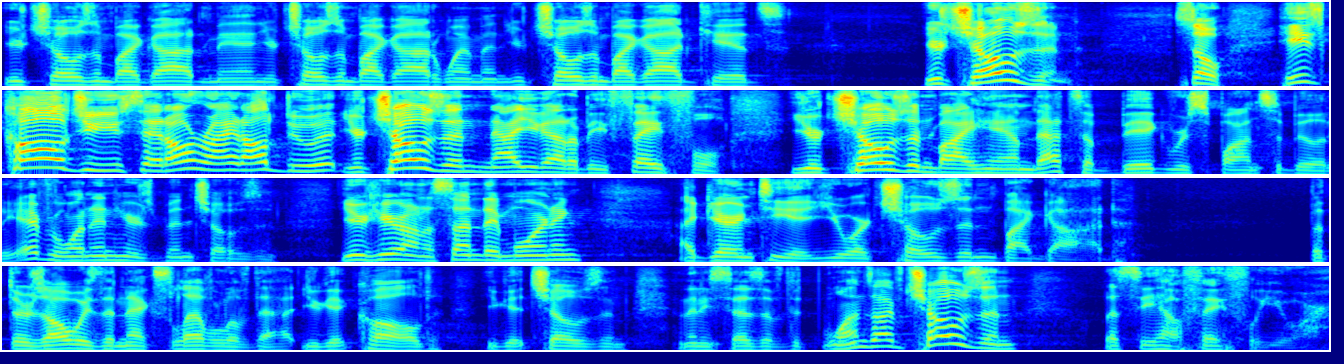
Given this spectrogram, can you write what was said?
You're chosen by God, men. You're chosen by God, women. You're chosen by God, kids. You're chosen. So he's called you. You said, All right, I'll do it. You're chosen. Now you got to be faithful. You're chosen by him. That's a big responsibility. Everyone in here has been chosen. You're here on a Sunday morning. I guarantee you, you are chosen by God. But there's always the next level of that. You get called, you get chosen. And then he says, Of the ones I've chosen, let's see how faithful you are.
